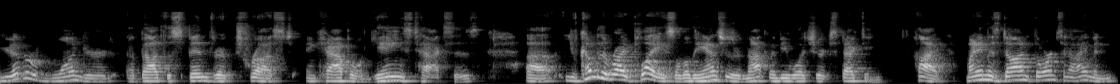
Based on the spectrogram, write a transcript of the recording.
you ever wondered about the spendthrift trust and capital gains taxes, uh, you've come to the right place, although the answers are not going to be what you're expecting. Hi, my name is Don Thornton. I'm an,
